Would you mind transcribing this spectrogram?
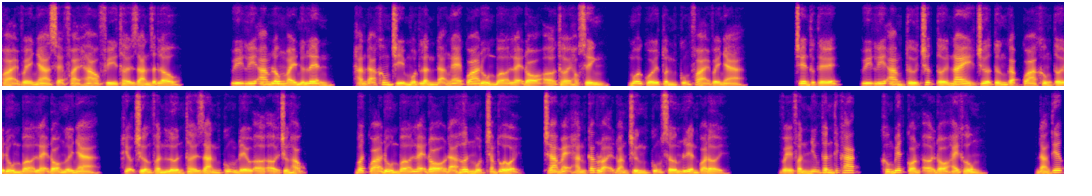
phải về nhà sẽ phải hao phí thời gian rất lâu. W i l l i am lông mày nứt lên, hắn đã không chỉ một lần đã nghe qua đùm bợ lẹ đỏ ở thời học sinh, mỗi cuối tuần cũng phải về nhà. Trên thực tế w i l l i am từ trước tới nay chưa từng gặp qua không tới đùm bợ lẹ đỏ người nhà, hiệu trưởng phần lớn thời gian cũng đều ở ở trường học. Bất quá đùm bợ lẹ đỏ đã hơn một trăm tuổi, cha mẹ hắn các loại đoán chừng cũng sớm liền qua đời. Về phần những thân thích khác, không biết còn ở đó hay không. Đáng tiếc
